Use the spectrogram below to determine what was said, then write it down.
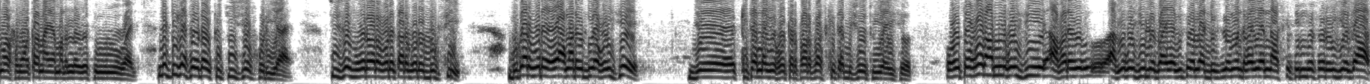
আমার ক্ষমতা নাই আমার লগে সিঙ্গেল মোবাইল ঠিক আছে ওটা তুই চুইচ অফ করি আয় চুইচ অফ করার পরে তারপরে ঢুকছি। ঢুকার পরে আমার এতিয়া কইছে যে কিতা লাগে তোর পারপাস কিতা বিষয় তুই আইছত ও তখন আমি কইছি আমার আমি কইছি ভাই আমি তো ডিপ্লোমেন্ট ভাই না আজকে তিন বছর হয়ে যার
